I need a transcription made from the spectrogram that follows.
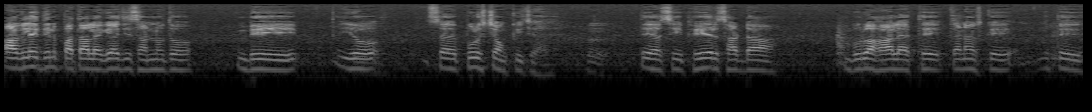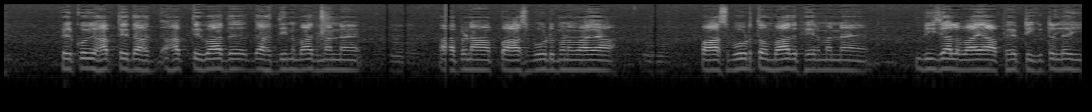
ਅਗਲੇ ਦਿਨ ਪਤਾ ਲੱਗਿਆ ਜੀ ਸਾਨੂੰ ਤੋਂ ਵੀ ਜੋ ਸ- ਪੁਲਿਸ ਚੌਂਕੀ 'ਚ ਹੈ ਹੂੰ ਤੇ ਅਸੀਂ ਫੇਰ ਸਾਡਾ ਬੁਰਾ ਹਾਲ ਹੈ ਇੱਥੇ ਕਹਿਣਾ ਉਸਕੇ ਤੇ ਫਿਰ ਕੋਈ ਹਫਤੇ ਦਾ ਹਫਤੇ ਬਾਅਦ 10 ਦਿਨ ਬਾਅਦ ਮੈਨੇ ਆਪਣਾ ਪਾਸਪੋਰਟ ਬਣਵਾਇਆ। ਪਾਸਪੋਰਟ ਤੋਂ ਬਾਅਦ ਫਿਰ ਮੈਨੇ ਵੀਜ਼ਾ ਲਵਾਇਆ, ਫਿਰ ਟਿਕਟ ਲਈ।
